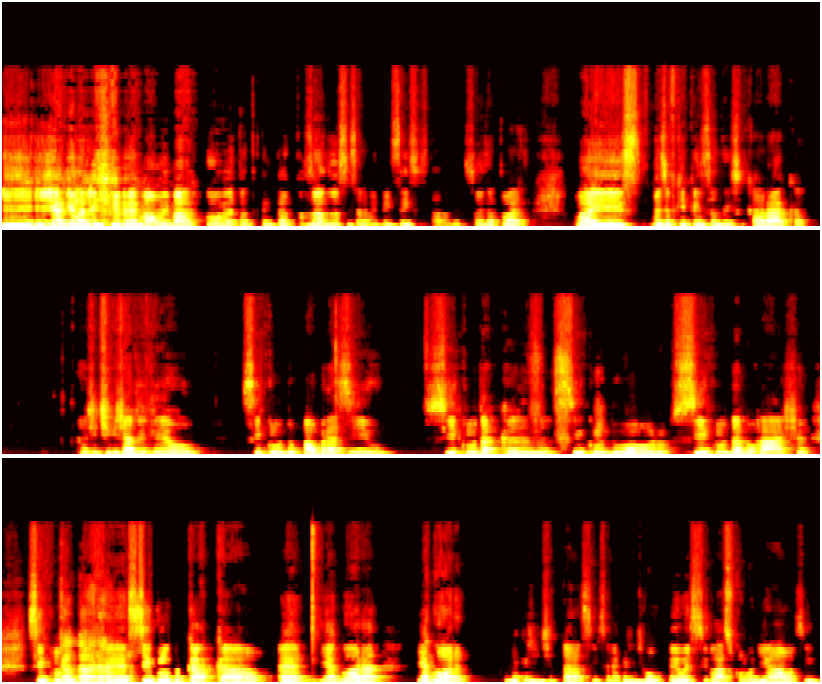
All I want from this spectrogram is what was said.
E, e aquilo ali, meu irmão, me marcou, velho, tanto tem tantos anos, eu sinceramente nem sei se está nas edições atuais. Mas, mas eu fiquei pensando isso, caraca, a gente que já viveu ciclo do pau-brasil, ciclo da cana, ciclo do ouro, ciclo da borracha, ciclo do café, ciclo do cacau. É, e agora, e agora? Como é que a gente está, assim? Será que a gente rompeu esse laço colonial, assim?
